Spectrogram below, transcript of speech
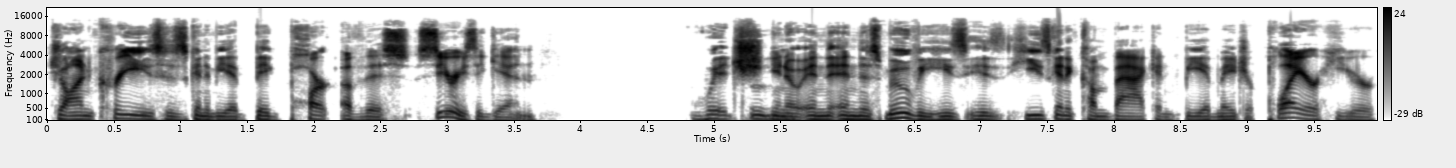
John Kreese is going to be a big part of this series again which you know in in this movie he's he's he's going to come back and be a major player here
